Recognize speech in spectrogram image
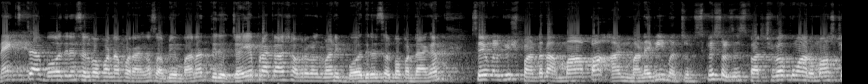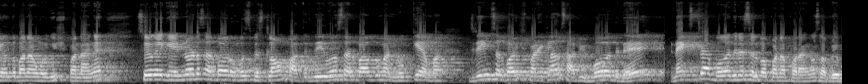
நெக்ஸ்டா பர்த்டே செல்வம் பண்ண போறாங்க. ஸோ அப்படின்னு திரு ஜெயபிரகாஷ் அவர்கள் மாதிரி பர்த்டே செல்வம் பண்ணுறாங்க ஸோ இவங்களுக்கு விஷ் பண்ணுறது அம்மா அப்பா அண்ட் மனைவி மற்றும் ஸ்பெஷல் ஃபார் சிவகுமார் உமாஸ்ரீ வந்து பண்ண அவங்களுக்கு விஷ் பண்ணாங்க. ஸோ இவங்களுக்கு என்னோட சார்பாக ரொம்ப ஸ்பெஷலாகவும் பார்த்துட்டு இவ சர்பாவுக்கும் அண்ட் முக்கியமாக ட்ரீம் சர்பா விஷ் பண்ணிக்கலாம். ஹாப்பி பர்த்டே நெக்ஸ்டா பர்த்டே செல்வம் பண்ண போறாங்க. ஸோ அப்படி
